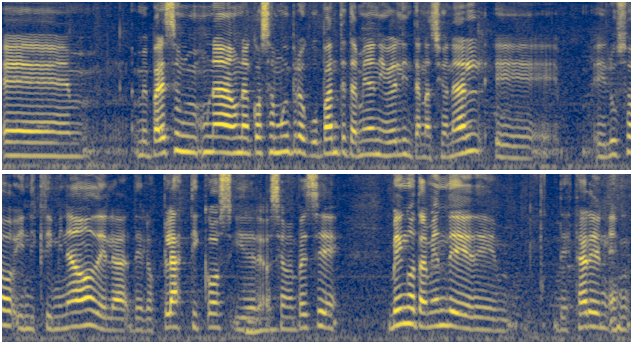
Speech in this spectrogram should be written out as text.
me parece una, cosa muy preocupante también a nivel internacional el uso indiscriminado de, los plásticos y o sea, me parece, vengo también de de estar en,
